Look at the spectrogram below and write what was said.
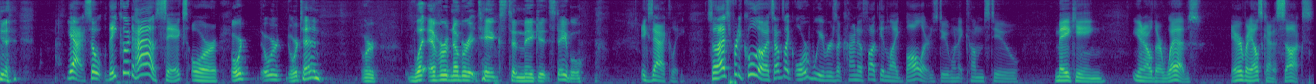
Yeah, so they could have six or or or or ten, or whatever number it takes to make it stable. exactly. So that's pretty cool, though. It sounds like orb weavers are kind of fucking like ballers, dude, when it comes to making, you know, their webs. Everybody else kind of sucks.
